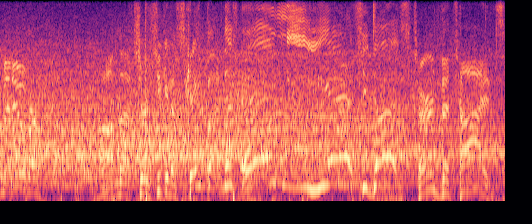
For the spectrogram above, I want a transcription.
maneuver. I'm not sure she can escape out of this. And yeah, she does. Turns the tides.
